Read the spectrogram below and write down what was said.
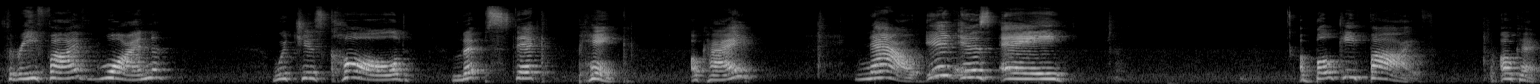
351, which is called Lipstick Pink. Okay? Now, it is a a bulky five. Okay.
